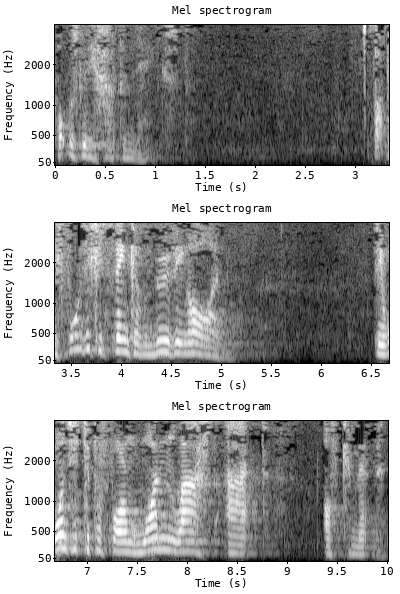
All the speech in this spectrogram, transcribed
what was going to happen next. But before they could think of moving on, they wanted to perform one last act of commitment.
